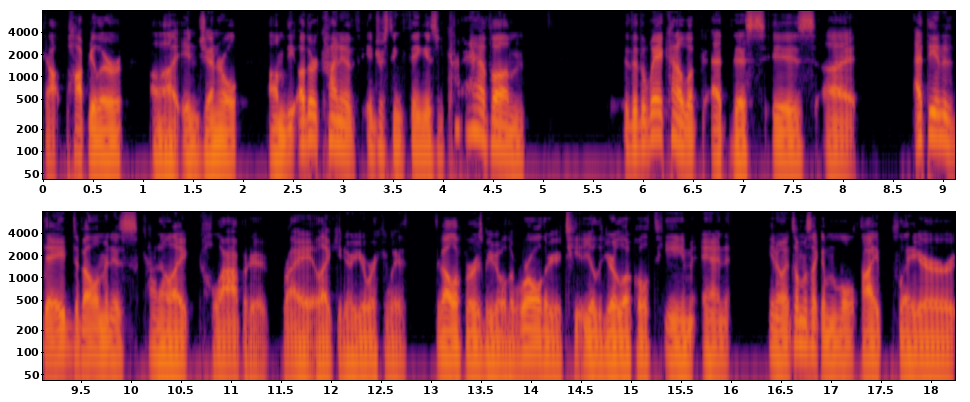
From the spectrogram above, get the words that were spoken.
got popular uh, in general. Um, the other kind of interesting thing is you kind of have um, the, the way I kind of look at this is uh, at the end of the day, development is kind of like collaborative, right? Like you know, you're working with developers, maybe all the world, or your, te- your your local team, and you know, it's almost like a multiplayer,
